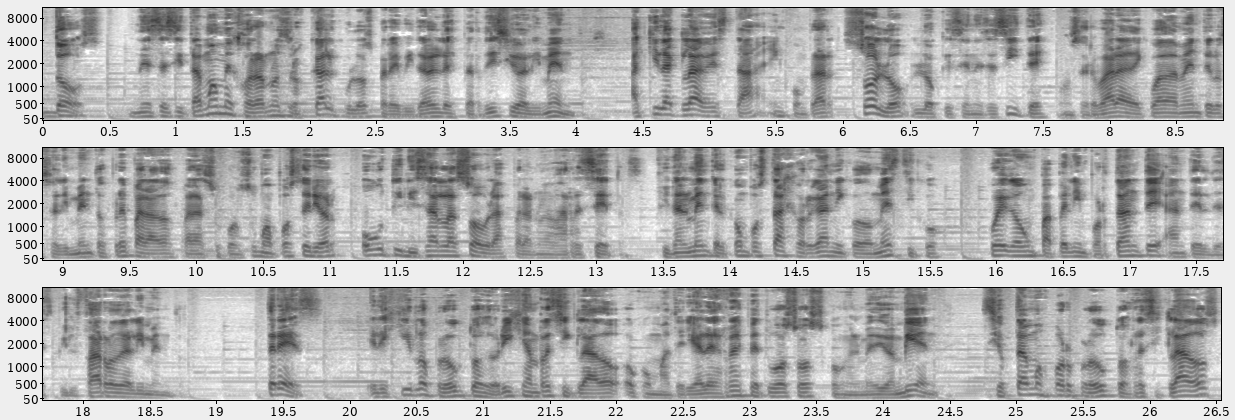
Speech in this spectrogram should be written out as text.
2. Necesitamos mejorar nuestros cálculos para evitar el desperdicio de alimentos. Aquí la clave está en comprar solo lo que se necesite, conservar adecuadamente los alimentos preparados para su consumo posterior o utilizar las sobras para nuevas recetas. Finalmente, el compostaje orgánico doméstico juega un papel importante ante el despilfarro de alimentos. 3. Elegir los productos de origen reciclado o con materiales respetuosos con el medio ambiente. Si optamos por productos reciclados,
